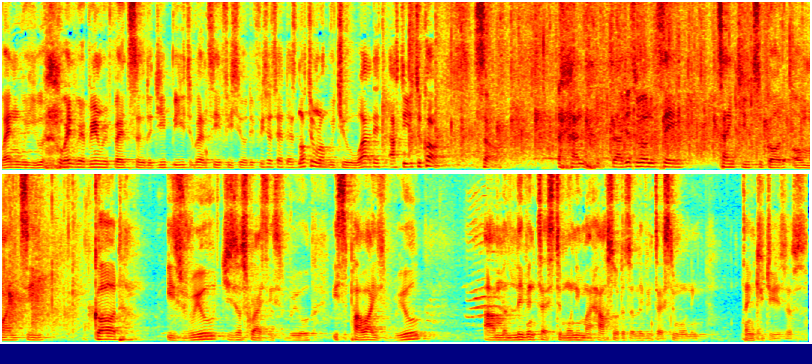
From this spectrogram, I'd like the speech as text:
when we, when we were being referred to the GP to go and see a physio, the physio said, There's nothing wrong with you. Why are they asking you to come? So, and, so I just want to say thank you to God Almighty. God is real. Jesus Christ is real. His power is real. I'm a living testimony. My household is a living testimony. Thank you, Jesus.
